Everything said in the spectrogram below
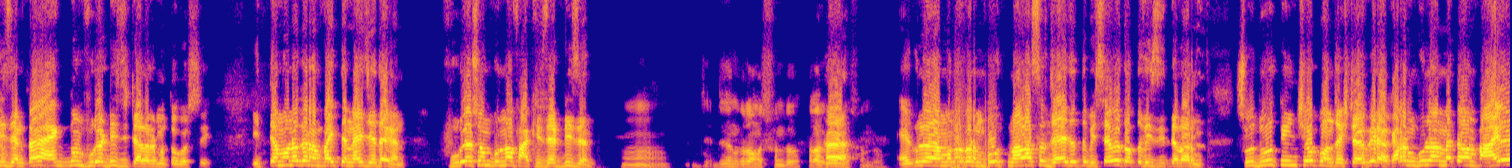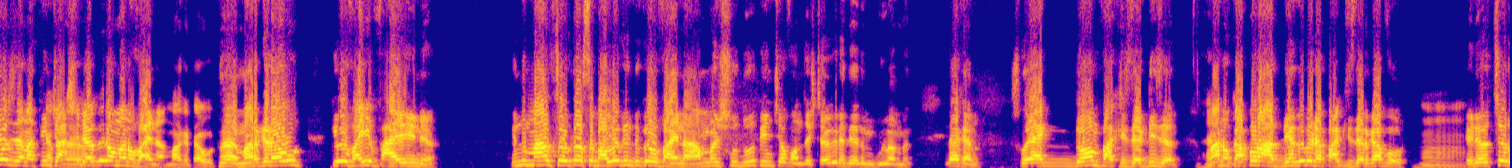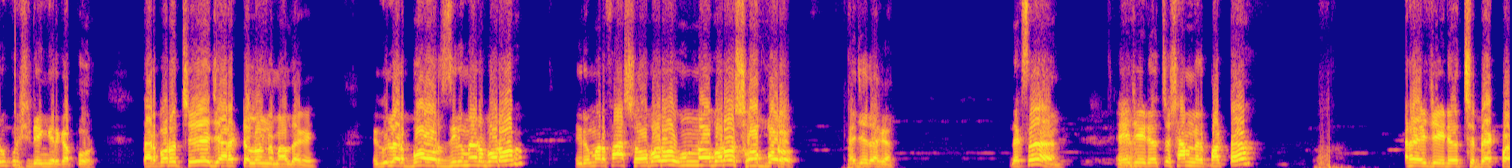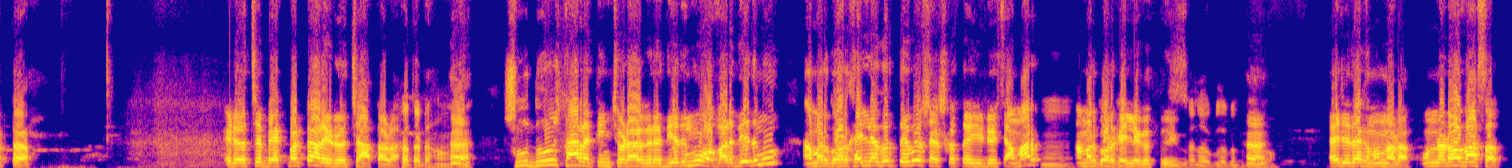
ডিজাইনটা একদম পুরো ডিজিটালের মতো করছে। ইটা মনে করেন পাইতে নাই যে দেখেন পুরো সম্পূর্ণ পাখিজার ডিজাইন। হ্যাঁ। এগুলো মনে করেন বহুত মাল আছে যাই যত তত বেশি দিতে পারব। শুধু তিনশো পঞ্চাশ টাকা করে। কারণ গুলাম যে না তিনশো আশি টাকা করে মানুষ পায় না। মার্কেট আউট হ্যাঁ মার্কেট আউট কেউ ভাই পাই না। কিন্তু মাল চলতেছে ভালো কিন্তু কেউ পায় না। আমরা শুধু তিনশো পঞ্চাশ টাকা করে দিয়ে দেবো গুলাম দেখেন একদম পাখিজার ডিজাইন। হ্যাঁ। মানুষ কাপড় হাত দিয়ে গেবে এটা পাখিজার কাপড়। এটা হচ্ছে রূপসী ডেঙ্গের কাপড়। তারপর হচ্ছে যে আরেকটা লোনের মাল দেখায় এগুলার বর জিরুমের বড় এরুমের ফাঁসও বড় অন্য বড় সব বড়। এই যে দেখেন দেখছেন? এই যে হ্যাঁ। এটা হচ্ছে সামনের পাটটা। আর এই যে এটা হচ্ছে ব্যাক পাটটা। এটা হচ্ছে ব্যাক পাটটা আর এটা হচ্ছে আতাড়া খাতাটা হ্যাঁ। হ্যাঁ শুধু সাড়ে তিনশো টাকা করে দিয়ে দেবো অফার দিয়ে দেবো আমার ঘর খাইলে করতে হইব শেষ করতে। এটা হচ্ছে আমার আমার ঘর খাইলে করতে হইব। হ্যাঁ। এই যে দেখেন অন্যটা অন্যটাও বাসাত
